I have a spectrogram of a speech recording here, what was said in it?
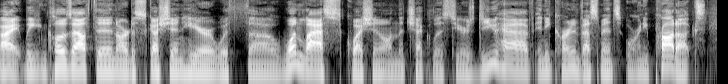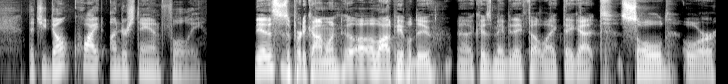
All right, we can close out then our discussion here with uh, one last question on the checklist here is do you have any current investments or any products that you don't quite understand fully? Yeah, this is a pretty common one. A, lot of people do because uh, maybe they felt like they got sold or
